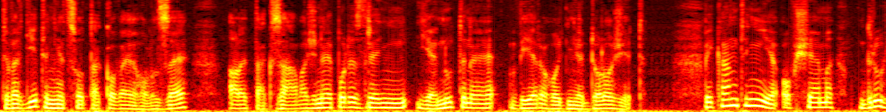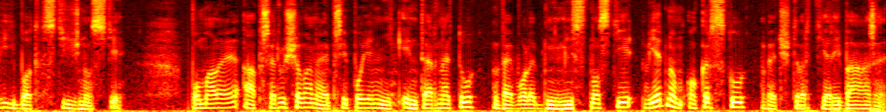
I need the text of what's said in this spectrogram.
Tvrdit něco takového lze, ale tak závažné podezření je nutné věrohodně doložit. Pikantní je ovšem druhý bod stížnosti. Pomalé a přerušované připojení k internetu ve volební místnosti v jednom okrsku ve čtvrti rybáře.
